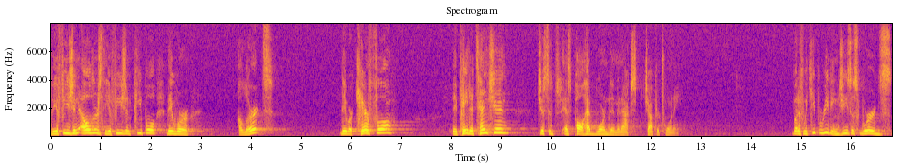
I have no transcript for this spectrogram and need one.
The Ephesian elders, the Ephesian people, they were alert, they were careful, they paid attention, just as, as Paul had warned them in Acts chapter 20. But if we keep reading, Jesus' words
